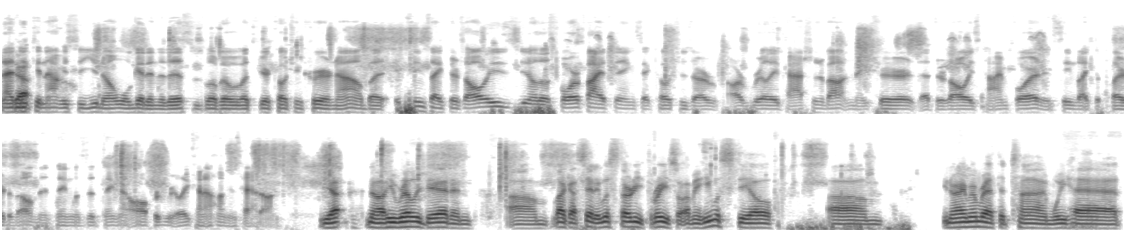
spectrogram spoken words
and I yep. think, and obviously, you know, we'll get into this a little bit with your coaching career now, but it seems like there's always, you know, those four or five things that coaches are, are really passionate about and make sure that there's always time for it. And it seemed like the player development thing was the thing that Alford really kind of hung his hat on. Yep. No, he really did. And um, like I said, it was 33. So, I mean, he was still, um, you know, I remember at the time we had,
